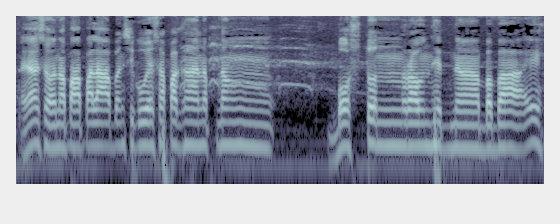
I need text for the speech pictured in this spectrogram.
Ayan, so napapalaban si Kuya sa paghanap ng Boston Roundhead na babae.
